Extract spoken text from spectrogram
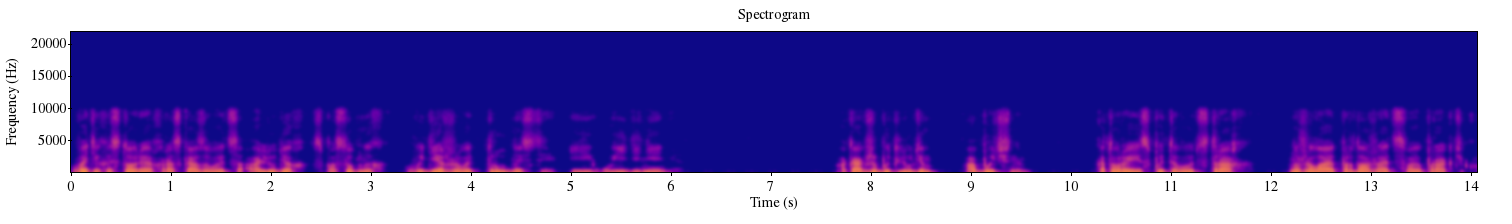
в этих историях рассказывается о людях, способных выдерживать трудности и уединение. А как же быть людям обычным, которые испытывают страх, но желают продолжать свою практику?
